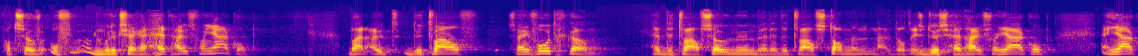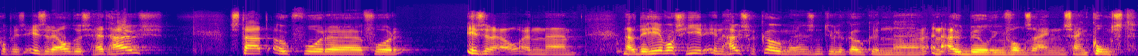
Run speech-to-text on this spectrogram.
wat zo, of moet ik zeggen, het huis van Jacob. Waaruit de twaalf zijn voortgekomen. De twaalf zonen werden de twaalf stammen. Nou, dat is dus het huis van Jacob. En Jacob is Israël, dus het huis staat ook voor, voor Israël. En uh, nou, de Heer was hier in huis gekomen. Dat is natuurlijk ook een, uh, een uitbeelding van zijn, zijn komst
